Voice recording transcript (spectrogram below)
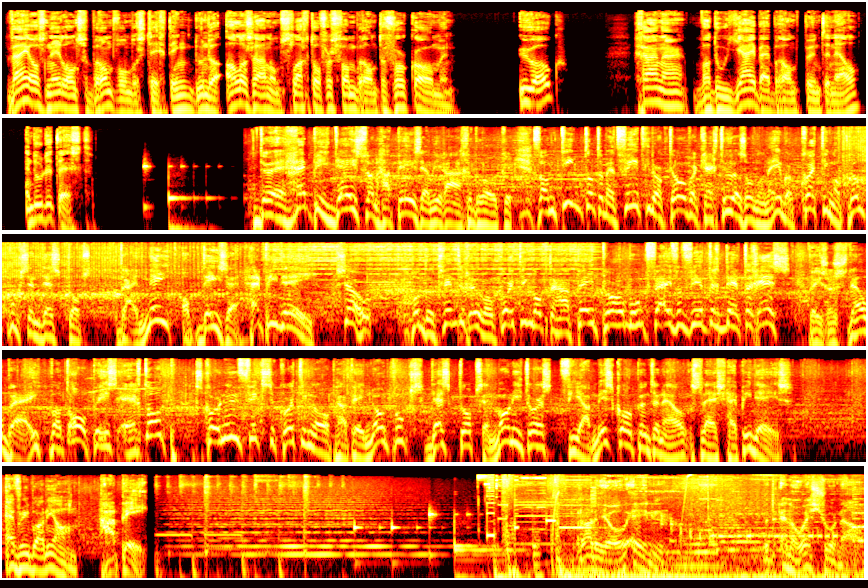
Wij als Nederlandse Brandwondenstichting doen er alles aan om slachtoffers van brand te voorkomen. U ook? Ga naar watdoejijbijbrand.nl en doe de test. De happy days van HP zijn weer aangebroken. Van 10 tot en met 14 oktober krijgt u als ondernemer korting op notebooks en desktops. Draai mee op deze happy day. Zo, 120 euro korting op de HP ProBook 4530S. Wees er snel bij, want op is echt op. Scoor nu fixe kortingen op HP notebooks, desktops en monitors via misco.nl slash happydays. Everybody on HP. Radio 1, het NOS-journaal.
